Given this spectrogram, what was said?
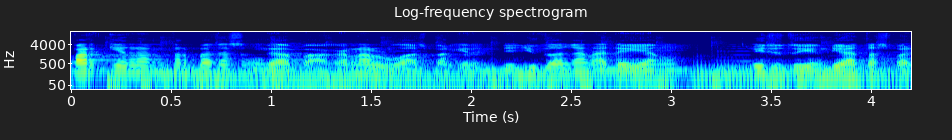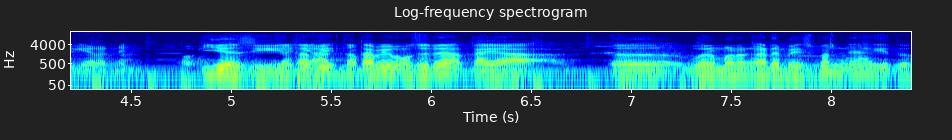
parkiran terbatas enggak pak, karena luas parkiran. Dia juga kan ada yang itu tuh yang di atas parkirannya. Oh, iya sih, Kasih tapi atap. tapi maksudnya kayak eh, benar-benar nggak ada basementnya gitu.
